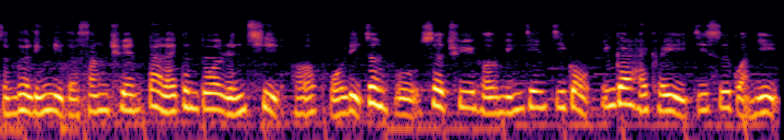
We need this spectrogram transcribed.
整个邻里的商圈，带来更多人气和活力。政府、社区和民间机构应该还可以集思广益，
